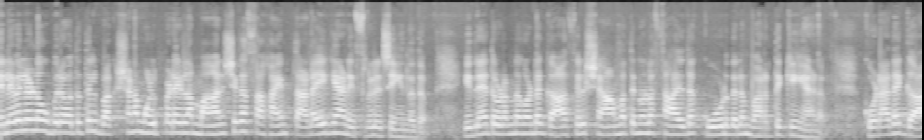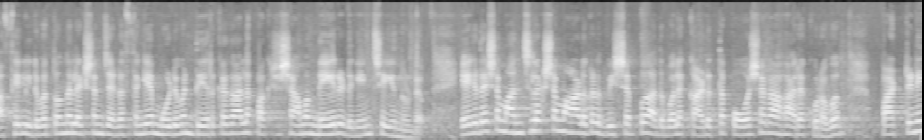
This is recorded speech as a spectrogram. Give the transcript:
നിലവിലുള്ള ഉപരോധത്തിൽ ഭക്ഷണം ഉൾപ്പെടെയുള്ള മാനുഷിക സഹായം തടയുകയാണ് ഇസ്രയേൽ ചെയ്യുന്നത്. ഇതിനെ തുടർന്നുകൊണ്ട് ഗാസയിൽ ക്ഷാമത്തിനുള്ള സാധ്യത കൂടുതലും വർദ്ധിക്കുകയാണ്. കൂടാതെ ഗാസയിൽ ഇരുപത്തൊന്ന് ലക്ഷം ജനസംഖ്യ മുഴുവൻ ദീർഘകാല പക്ഷിക്ഷാമം നേരിടുകയും ചെയ്യുന്നുണ്ട്. ഏകദേശം അഞ്ച് ലക്ഷം ആളുകൾ വിശപ്പ് അതുപോലെ കടുത്ത പോഷകാഹാരക്കുറവ് പട്ടിണി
